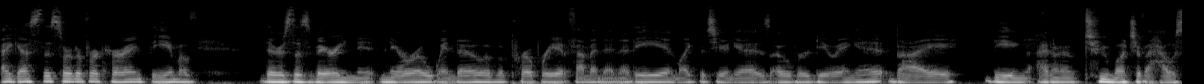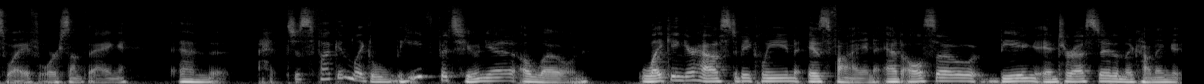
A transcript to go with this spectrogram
I guess, this sort of recurring theme of there's this very n- narrow window of appropriate femininity and like petunia is overdoing it by being i don't know too much of a housewife or something. And just fucking like leave petunia alone liking your house to be clean is fine and also being interested in the coming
